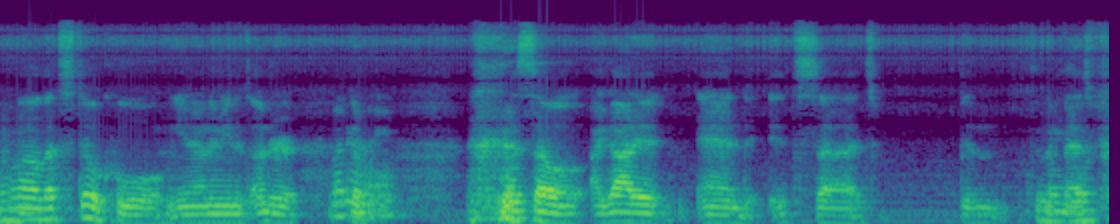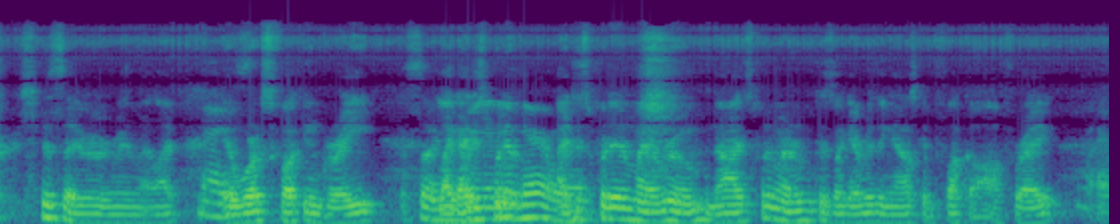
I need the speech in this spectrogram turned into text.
Mhm. well, that's still cool. You know what I mean? It's under. Literally. so I got it, and it's uh, it's been It's the best purchase I've ever made in my life. Nice. It works fucking great. So like you I just bring put it it, in here. I just put it in my room. No, I just put it in my room because like everything else can fuck off, right? Right.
